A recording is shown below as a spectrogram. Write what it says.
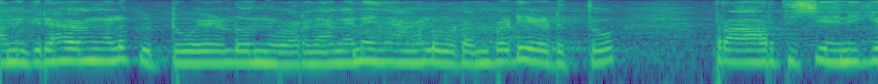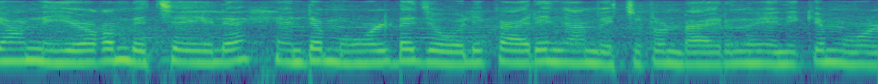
അനുഗ്രഹങ്ങൾ കിട്ടുകയുള്ളൂ എന്ന് പറഞ്ഞു. അങ്ങനെ ഞങ്ങൾ ഉടമ്പടി എടുത്തു. പ്രാർത്ഥിച്ച് എനിക്ക് ആ നിയോഗം വെച്ചതിൽ എന്റെ മോളുടെ ജോലിക്കാര്യം ഞാൻ വെച്ചിട്ടുണ്ടായിരുന്നു. എനിക്ക് മോൾ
